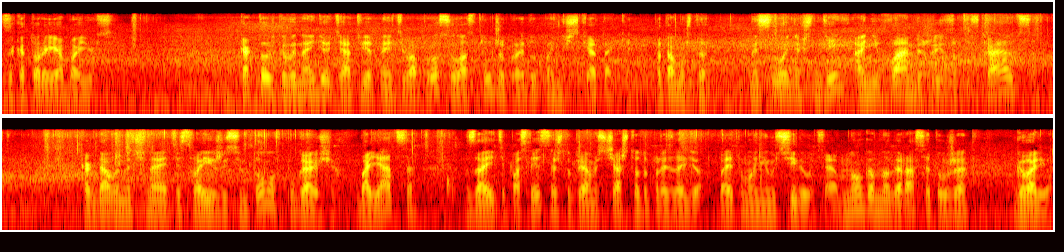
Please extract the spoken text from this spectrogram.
за которые я боюсь, как только вы найдете ответ на эти вопросы, у вас тут же пройдут панические атаки. Потому что на сегодняшний день они вами же и запускаются, когда вы начинаете своих же симптомов, пугающих, бояться за эти последствия, что прямо сейчас что-то произойдет. Поэтому они усиливаются. Я много-много раз это уже говорил.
